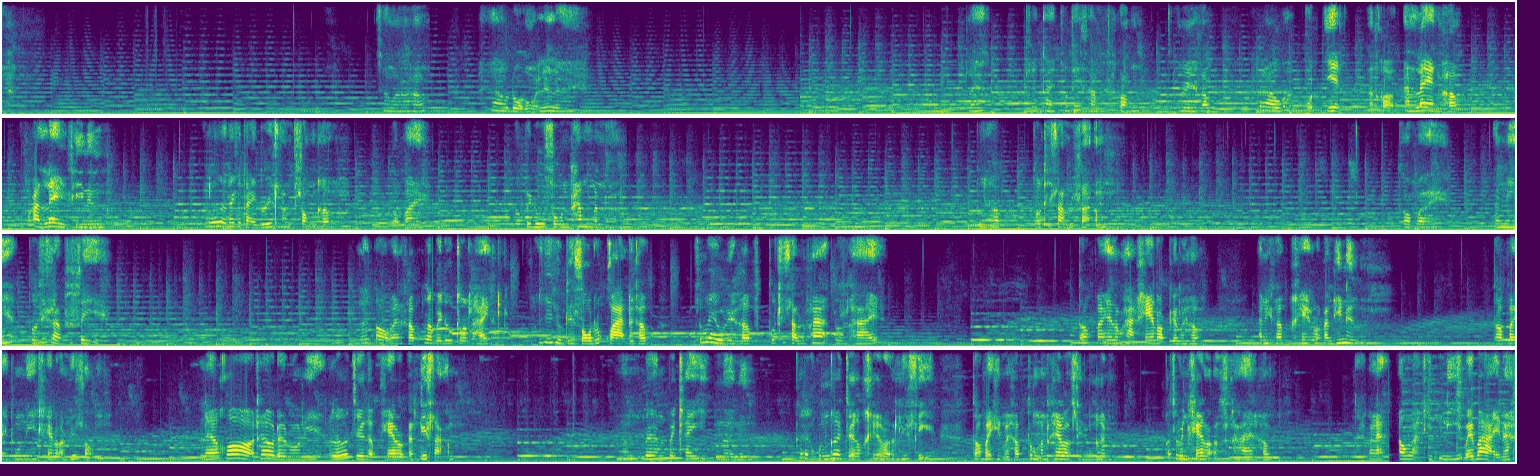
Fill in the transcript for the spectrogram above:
จากนั้นนะครับ ให้เราโดดลงไปได้เลยและกระต่ายตัวที่สามสิบสองเลยครับให้เราก็กดเย็ดแล้วก็อันแรกครับ อันแรกอีกทีนึงเราจะได้กระต่ายตัวที่สามสองครับ ต่อไป เราไปดูโซนถ้ำกันนะครับนี่ครับ ตัวที่สามสิบสามต่อไป อันนี้ตัวที่สามสิบสี่แล้วต่อไปนะครับ เราไปดูตัวท้ายกันเขาจะอยู่ในโซนลูกกวาดนะครับซึ่งไม่อยู่เลยครับ ตัวที่สามสิบห้าตัวท้าย ต่อไปเราหาแครอทกันนะครับ อันนี้ครับแครอทอันที่หนึ่ง ต่อไปตรงนี้แครอทอันที่สอง แล้วก็ถ้าเราเดินตรงนี้แล้วเจอกับแครอทอันที่สามนั้นเดินไปไกลอีกหน่อยนึง ก็จะคุณก็เจอกับแครอทอันที่สี่ ต่อไปเห็นไหมครับ ตรงนั้นแครอทสีน้ำเงิน ก็จะเป็นแครอทอันสุดท้ายครับได้มาแล้ว เอาละคลิปนี้บายบายนะ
